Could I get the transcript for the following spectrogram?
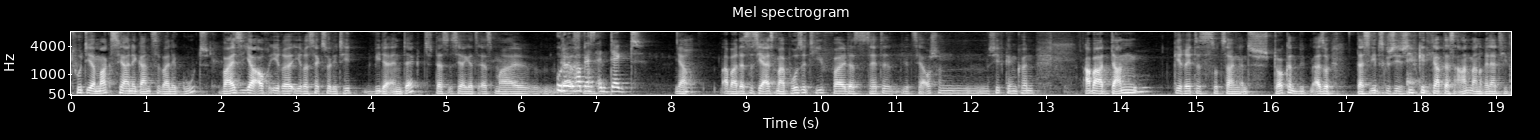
tut ihr Max ja eine ganze Weile gut, weil sie ja auch ihre, ihre Sexualität wieder entdeckt. Das ist ja jetzt erstmal. Oder erst überhaupt erst entdeckt. Ja, aber das ist ja erstmal positiv, weil das hätte jetzt ja auch schon schief gehen können. Aber dann mhm. Gerät es sozusagen ins Stocken. Also, dass die Liebesgeschichte schief geht, ich glaube, das ahnt man relativ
